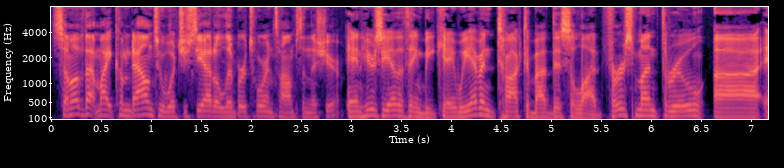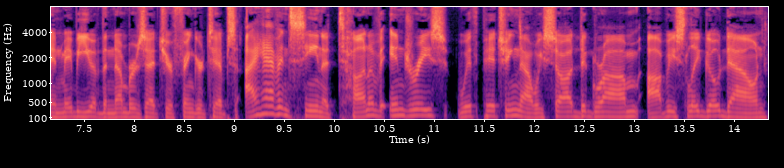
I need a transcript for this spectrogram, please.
Some of that might come down to what you see out of Liberatore and Thompson this year. And here's the other thing, BK. We haven't talked about this a lot. First month through, uh, and maybe you have the numbers at your fingertips. I haven't seen a ton of injuries with pitching. Now, we saw DeGrom obviously go down.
